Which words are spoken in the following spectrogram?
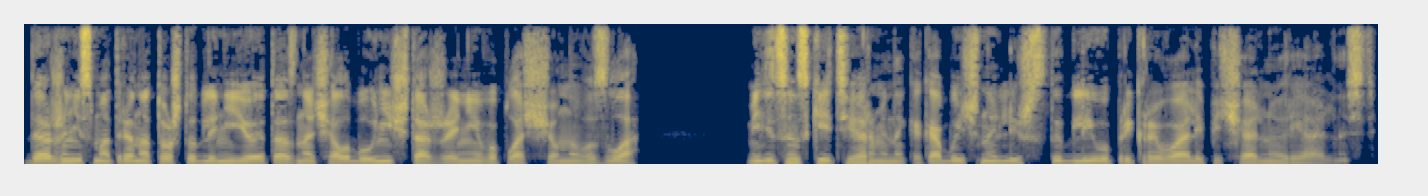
даже несмотря на то, что для нее это означало бы уничтожение воплощенного зла. Медицинские термины, как обычно, лишь стыдливо прикрывали печальную реальность.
